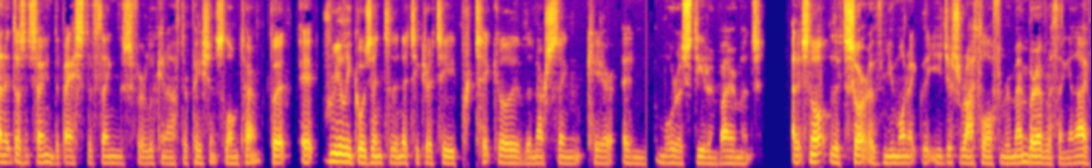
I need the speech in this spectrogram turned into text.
And it doesn't sound the best of things for looking after patients long term, but it really goes into the nitty gritty, particularly of the nursing care in more austere environments. And it's not the sort of mnemonic that you just rattle off and remember everything. And I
